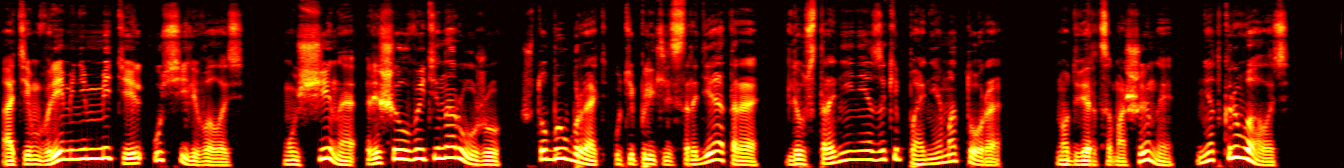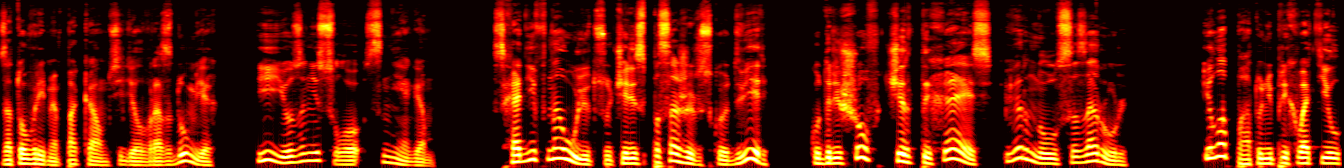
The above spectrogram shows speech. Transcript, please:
А тем временем метель усиливалась. Мужчина решил выйти наружу, чтобы убрать утеплитель с радиатора для устранения закипания мотора. Но дверца машины не открывалась. За то время, пока он сидел в раздумьях, ее занесло снегом. Сходив на улицу через пассажирскую дверь, Кудряшов, чертыхаясь, вернулся за руль. И лопату не прихватил.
